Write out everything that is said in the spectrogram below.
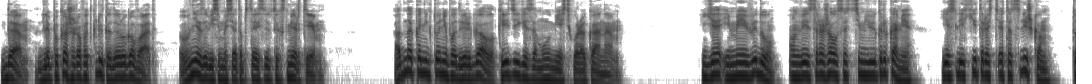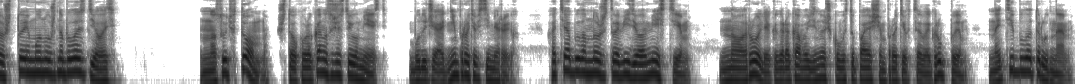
Да, для ПК-шеров открыто дороговат, вне зависимости от обстоятельств их смерти. Однако никто не подвергал критике саму месть Хуракана. Я имею в виду, он ведь сражался с семью игроками. Если хитрость это слишком, то что ему нужно было сделать? Но суть в том, что Хуракан осуществил месть, будучи одним против семерых. Хотя было множество видео о мести, но ролик игрока в одиночку, выступающим против целой группы, найти было трудно.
